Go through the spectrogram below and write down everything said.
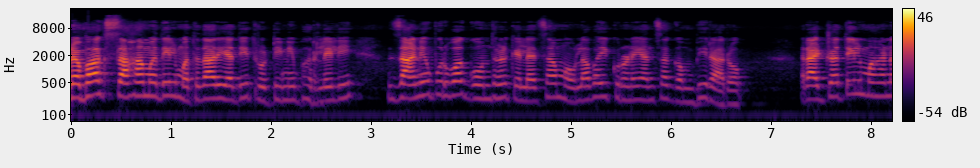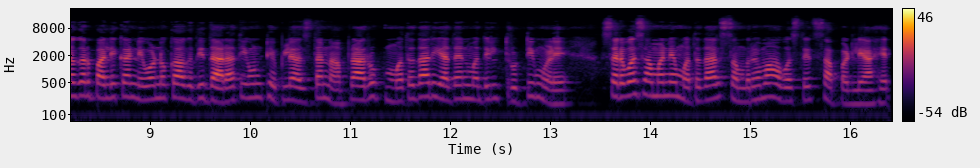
प्रभाग सहामधील मतदार यादी त्रुटींनी भरलेली जाणीवपूर्वक गोंधळ केल्याचा मौलाभाई कुर्णे यांचा गंभीर आरोप. राज्यातील महानगरपालिका निवडणुका अगदी दारात येऊन ठेपल्या असताना प्रारूप मतदार याद्यांमधील त्रुटीमुळे सर्वसामान्य मतदार संभ्रमावस्थेत सापडले आहेत.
